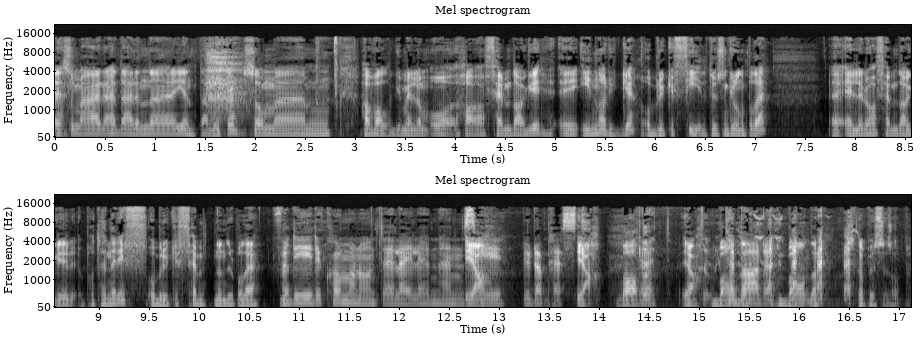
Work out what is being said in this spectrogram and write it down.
Det, som er, det er en eh, jente her borte som eh, har valget mellom å ha fem dager eh, i Norge og bruke 4000 kroner på det, eller å ha fem dager på Tenerife og bruke 1500 på det. Fordi det kommer noen til leiligheten hennes Ja. i Budapest. ja, Badet. Ja, ja, Til badet, badet. badet skal pusses opp.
